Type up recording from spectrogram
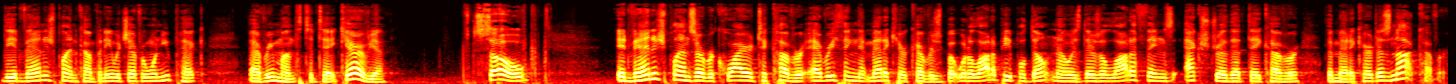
the Advantage Plan company, whichever one you pick, every month to take care of you. So, Advantage plans are required to cover everything that Medicare covers, but what a lot of people don't know is there's a lot of things extra that they cover that Medicare does not cover.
